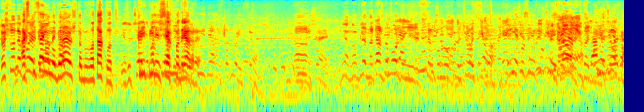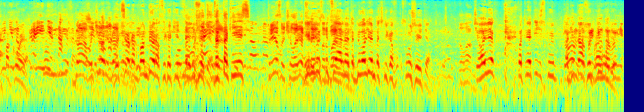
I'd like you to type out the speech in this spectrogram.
Да что такое? Так специально набирают, чтобы вот так вот Изучайте крепили всех подряд. А, Не, ну блин, на каждом ордене есть серп мол. Ты чего Там не нет человека в покое. Да, вы что, Вы ребята? что, как бандеровцы какие-то ведете? Так так есть. Трезвый человек Или вы специально это белоленточников слушаете? Да ладно. Человек патриотическую агитацию? Вы проводит. мне,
